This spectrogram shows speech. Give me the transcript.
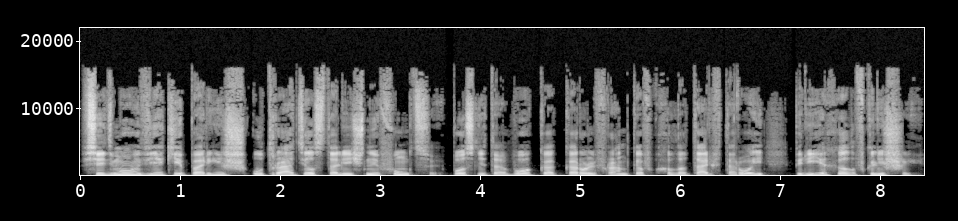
В VII веке Париж утратил столичную функцию после того, как король франков Хлотарь II переехал в Клиши,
